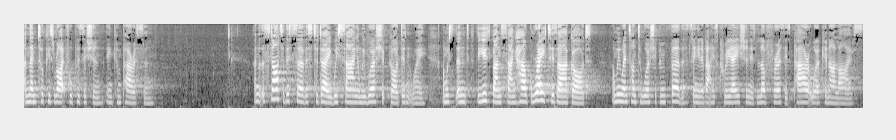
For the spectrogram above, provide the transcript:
and then took his rightful position in comparison. And at the start of this service today, we sang and we worshipped God, didn't we? And, we, and the youth band sang, How Great is Our God! And we went on to worship Him further, singing about His creation, His love for us, His power at work in our lives.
